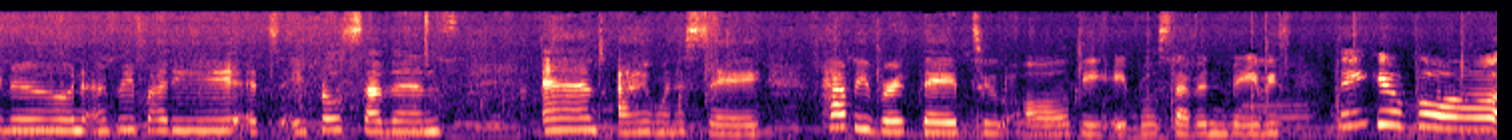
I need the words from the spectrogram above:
afternoon, everybody. It's April 7th, and I want to say happy birthday to all the April 7 babies. Thank you, po!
